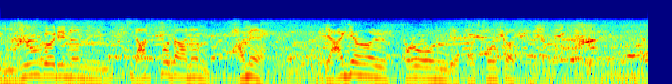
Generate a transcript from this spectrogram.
이 유거리는 낮보다는 밤에 야경을 보러 오는 게 더 좋을 것 같습니다.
